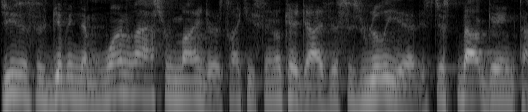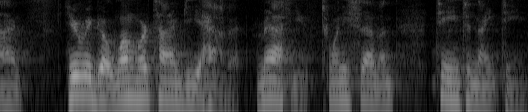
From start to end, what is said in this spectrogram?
Jesus is giving them one last reminder. It's like he's saying, okay, guys, this is really it. It's just about game time. Here we go. One more time. Do you have it? Matthew 27 to 19.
